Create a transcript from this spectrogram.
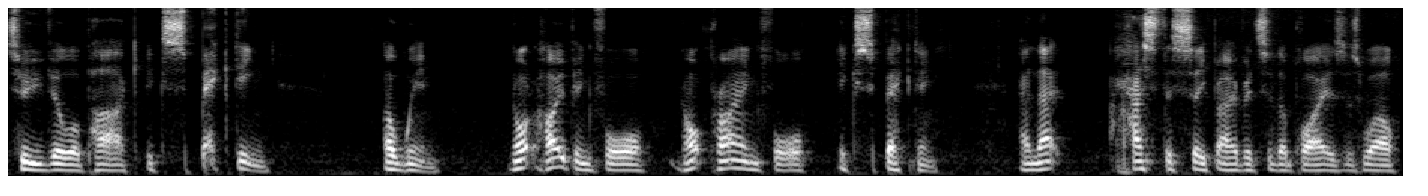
to Villa Park expecting a win not hoping for not praying for expecting and that has to seep over to the players as well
